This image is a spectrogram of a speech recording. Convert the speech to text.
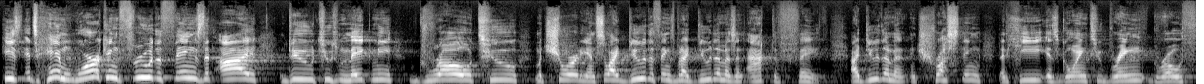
He's, it's Him working through the things that I do to make me grow to maturity. And so I do the things, but I do them as an act of faith. I do them in, in trusting that He is going to bring growth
